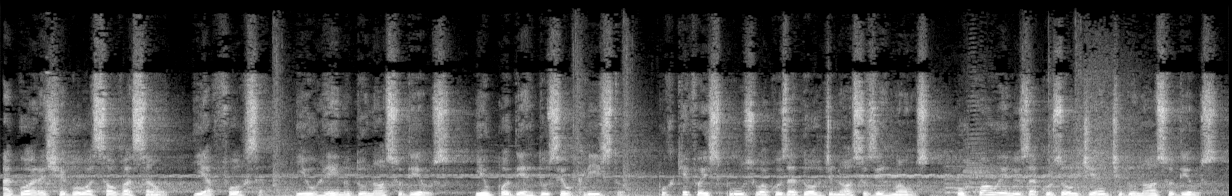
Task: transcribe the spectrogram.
Agora chegou a salvação, e a força, e o reino do nosso Deus, e o poder do seu Cristo, porque foi expulso o acusador de nossos irmãos, o qual ele os acusou diante do nosso Deus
